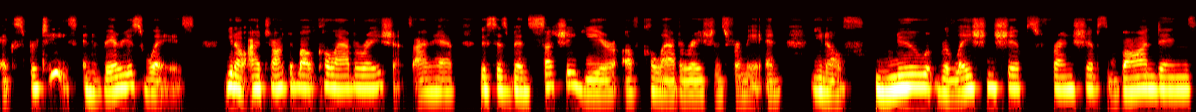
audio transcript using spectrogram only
expertise in various ways. You know, I talked about collaborations. I have, this has been such a year of collaborations for me and, you know, new relationships, friendships, bondings,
